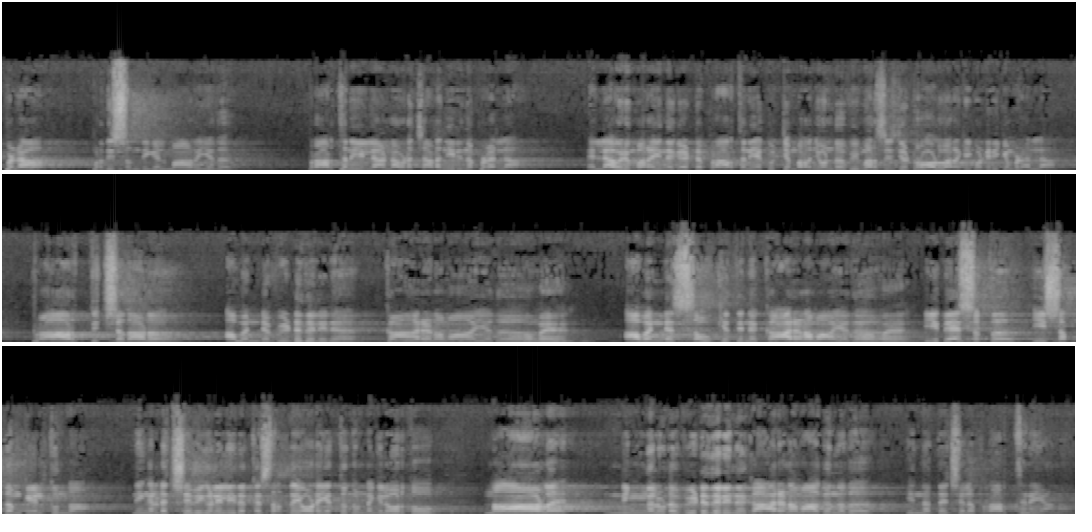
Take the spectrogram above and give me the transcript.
എപ്പോഴാ പ്രതിസന്ധികൾ മാറിയത്? പ്രാർത്ഥനയില്ലാണ്ട് അവിടെ ചടഞ്ഞിരുന്നപ്പോഴല്ല. എല്ലാവരും പറയുന്ന കേട്ട് പ്രാർത്ഥനയെ കുറ്റം പറഞ്ഞുകൊണ്ട് വിമർശിച്ച് ട്രോളും ഇറക്കിക്കൊണ്ടിരിക്കുമ്പോഴല്ല. പ്രാർത്ഥിച്ചതാണ് അവന്റെ വിടുതലിന് കാരണമായത്. അവന്റെ സൗഖ്യത്തിന് കാരണമായത്. ഈ ദേശത്ത് ഈ ശബ്ദം കേൾക്കുന്ന നിങ്ങളുടെ ചെവികളിൽ ഇതൊക്കെ ശ്രദ്ധയോടെ എത്തുന്നുണ്ടെങ്കിൽ ഓർത്തോ നാളെ നിങ്ങളുടെ വിടുതലിന് കാരണമാകുന്നത് ഇന്നത്തെ ചില പ്രാർത്ഥനയാണ്.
